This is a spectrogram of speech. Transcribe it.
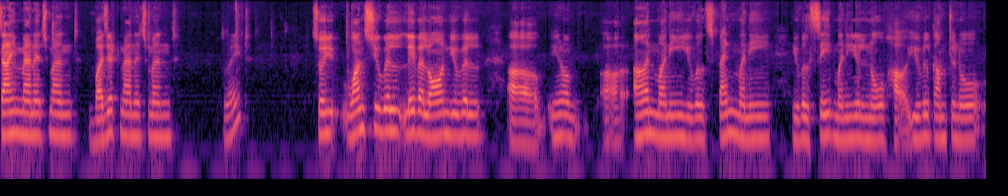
time management, budget management, right? So you, once you will live alone, you will, uh, you know, uh, earn money, you will spend money, you will save money, you'll know how, you will come to know,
